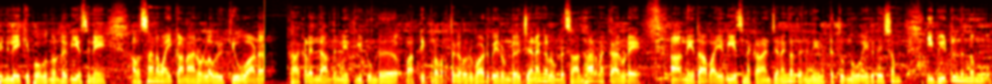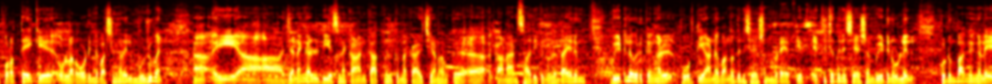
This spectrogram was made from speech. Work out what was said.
പിന്നിലേക്ക് പോകുന്നുണ്ട്. വി എസിനെ അവസാനമായി കാണാനുള്ള ഒരു ക്യൂ ആണ് കാക്കളെല്ലാം തന്നെ എത്തിയിട്ടുണ്ട്. പാർട്ടി പ്രവർത്തകർ ഒരുപാട് പേരുണ്ട്. ജനങ്ങളുണ്ട്. സാധാരണക്കാരുടെ നേതാവായ വി എസിനെ കാണാൻ ജനങ്ങൾ തന്നെ നേരിട്ടെത്തുന്നു. ഏകദേശം ഈ വീട്ടിൽ നിന്നും പുറത്തേക്ക് ഉള്ള റോഡിന്റെ വശങ്ങളിൽ മുഴുവൻ ഈ ജനങ്ങൾ വി എസിനെ കാണാൻ കാത്തു നിൽക്കുന്ന കാഴ്ചയാണ് നമുക്ക് കാണാൻ സാധിക്കുന്നത്. എന്തായാലും വീട്ടിലെ ഒരുക്കങ്ങൾ പൂർത്തിയാണ്. വന്നതിന് ശേഷം ഇവിടെ എത്തി എത്തിച്ചതിന് ശേഷം വീടിനുള്ളിൽ കുടുംബാംഗങ്ങളെ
